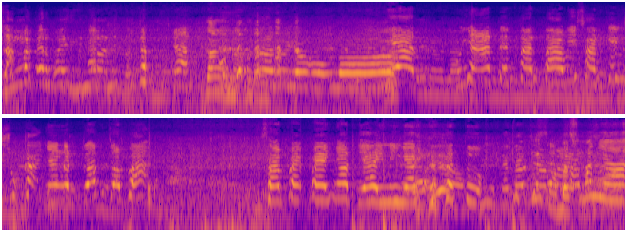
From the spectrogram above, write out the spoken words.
Sampai itu. Aduh ya Allah. Lihat, punya Aden Tantawi saking sukanya ngedot coba. Sampai penyot ya ininya tuh. Sahabat semuanya,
